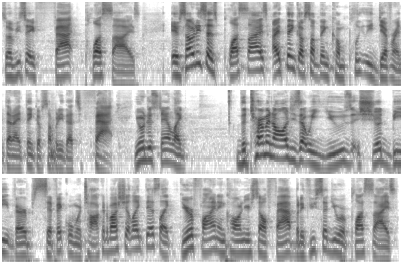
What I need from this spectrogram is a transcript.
So if you say fat plus size, if somebody says plus size, I think of something completely different than I think of somebody that's fat. You understand? Like, the terminologies that we use should be very specific when we're talking about shit like this. Like, you're fine in calling yourself fat, but if you said you were plus size,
